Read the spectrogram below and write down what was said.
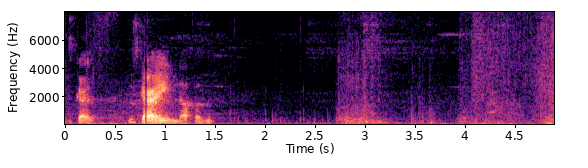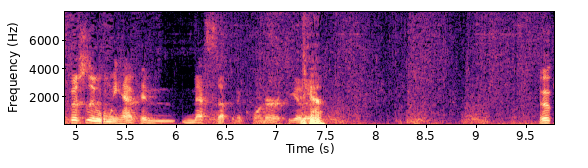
This guy. This guy ain't nothing. Especially when we have him messed up in a corner together. Yeah. Oop.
